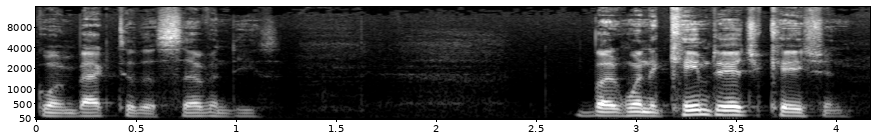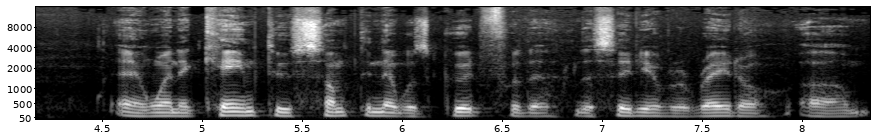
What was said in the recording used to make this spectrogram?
going back to the 70s. But when it came to education, and when it came to something that was good for the, the city of Laredo, um,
